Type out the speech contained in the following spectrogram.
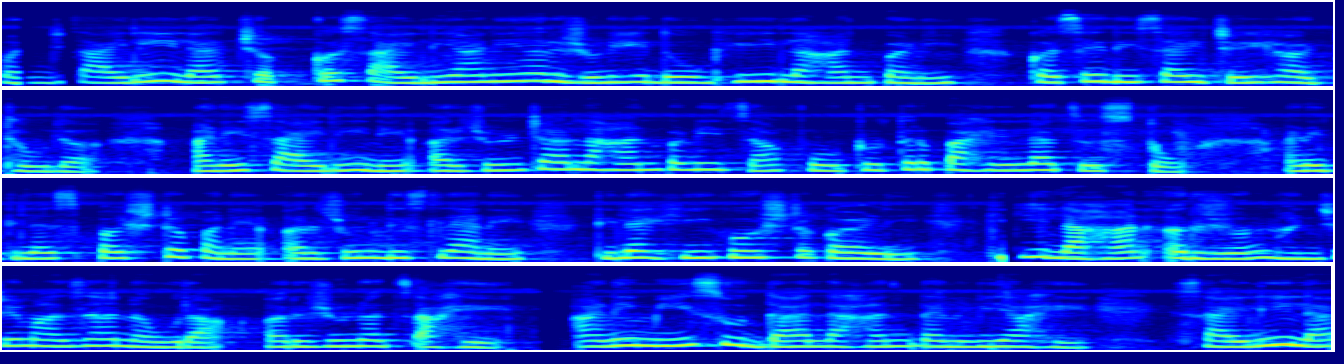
म्हणजे सायलीला चक्क सायली आणि अर्जुन हे दोघेही लहानपणी कसे दिसायचे हे आठवलं. आणि सायलीने अर्जुनच्या लहानपणीचा फोटो तर पाहिलेलाच असतो. आणि तिला स्पष्टपणे अर्जुन दिसल्याने तिला ही गोष्ट कळली की लहान अर्जुन म्हणजे माझा नवरा अर्जुनच आहे. आणि मी सुद्धा लहान तन्वी आहे. सायलीला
